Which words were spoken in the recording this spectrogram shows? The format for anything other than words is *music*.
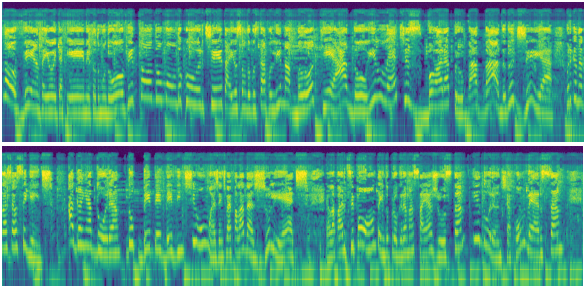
98 FM, todo mundo ouve, todo mundo curte. Tá aí o som do Gustavo Lima bloqueado. E let's bora pro babado do dia. Porque o negócio é o seguinte: a ganhadora do BBB 21, a gente vai falar da Juliette. Ela participou ontem do programa Saia Justa e durante a conversa,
